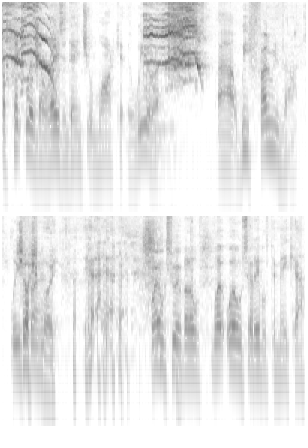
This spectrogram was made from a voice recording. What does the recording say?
particularly the residential market that we're in, uh, we found that. We Shush, found, boy. whilst we were able, whilst we were able to make a,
